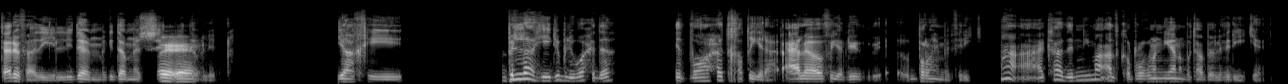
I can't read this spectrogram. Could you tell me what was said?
تعرف هذه اللي دائما قدام السيتي. يا أخي بالله يجيب لي واحدة ضاحت خطيرة على يعني إبراهيم الفريق. ما أكاد إني ما أذكر رغم إني أنا متابع الفريق يعني.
